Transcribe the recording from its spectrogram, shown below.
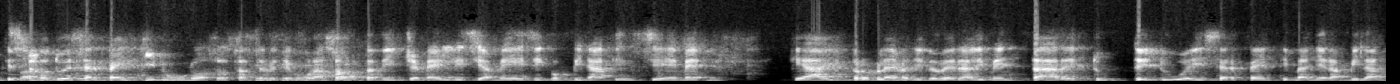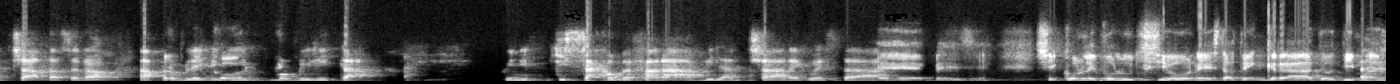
che sono due serpenti in uno, sostanzialmente come una sorta di gemelli siamesi combinati insieme che ha il problema di dover alimentare tutti e due i serpenti in maniera bilanciata, se no ha problemi di mobilità. Quindi chissà come farà a bilanciare questa... Eh, beh, sì. sì. con l'evoluzione è stato in grado di man-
